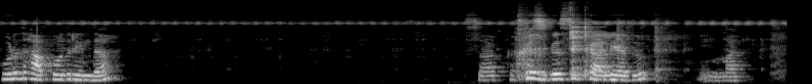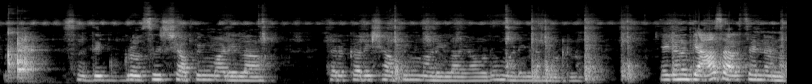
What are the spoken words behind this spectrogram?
ಹುರಿದು ಹಾಕೋದ್ರಿಂದ ಸಾಕು. ಗಸಗಸೆ ಖಾಲಿ ಅದು. ಮತ್ತು ಸದ್ಯಕ್ಕೆ ಗ್ರೋಸರಿ ಶಾಪಿಂಗ್ ಮಾಡಿಲ್ಲ, ತರಕಾರಿ ಶಾಪಿಂಗ್ ಮಾಡಿಲ್ಲ, ಯಾವುದೂ ಮಾಡಿಲ್ಲ ನೋಡ್ರಿ. ಯಾಕಂದ್ರೆ ಗ್ಯಾಸ್ ಆರ್ಸೇನೆ ನಾನು.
